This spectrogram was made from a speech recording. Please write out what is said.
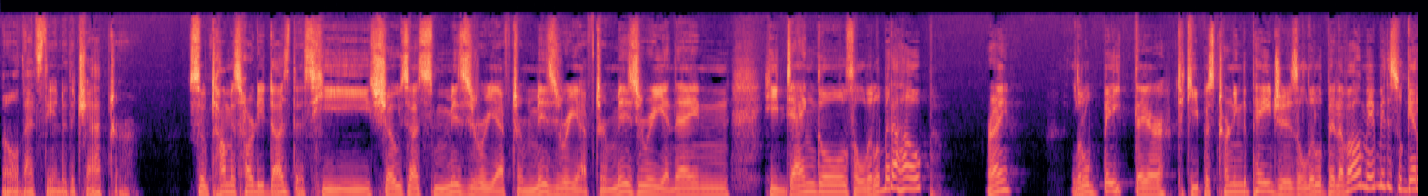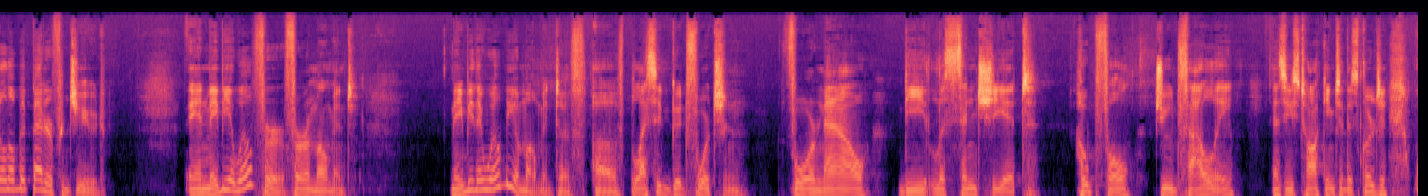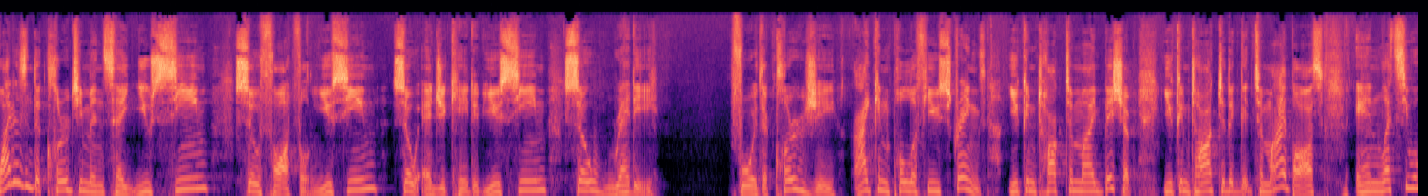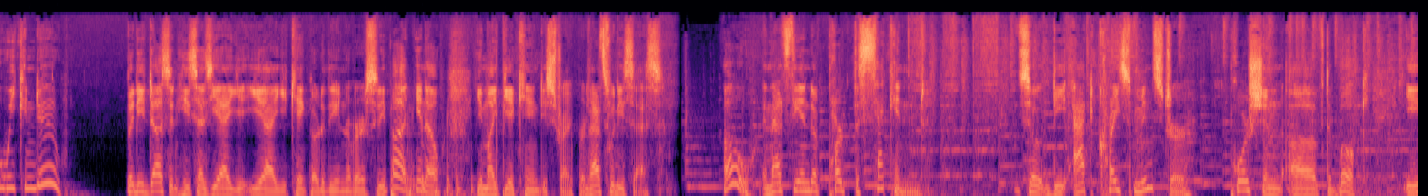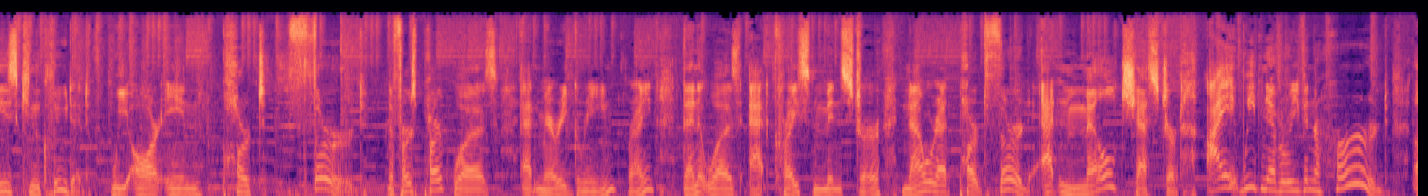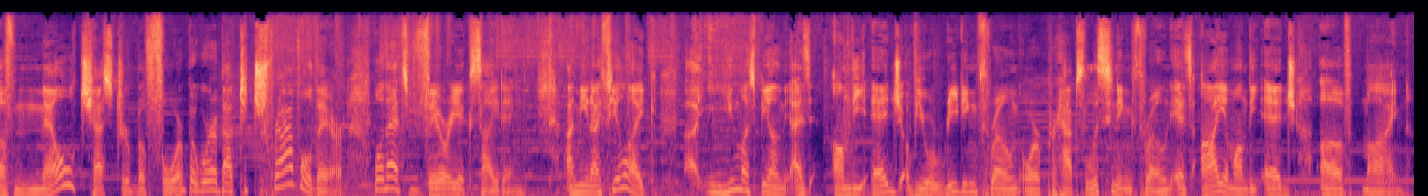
Well, that's the end of the chapter. So Thomas Hardy does this. He shows us misery after misery after misery, and then he dangles a little bit of hope, right? A little bait there to keep us turning the pages, a little bit of, oh, maybe this will get a little bit better for Jude. And maybe it will for, for a moment. Maybe there will be a moment of, of blessed good fortune for now the licentiate hopeful Jude Fawley as he's talking to this clergy. Why doesn't the clergyman say, You seem so thoughtful, you seem so educated, you seem so ready for the clergy? I can pull a few strings. You can talk to my bishop, you can talk to the to my boss, and let's see what we can do. But he doesn't. He says, Yeah, yeah, you can't go to the university, but you know, you might be a candy striper. That's what he says. Oh, and that's the end of part the second. So the At Christminster portion of the book is concluded. We are in part third. The first part was at Marygreen, right? Then it was at Christminster. Now we're at part third at Melchester. I we've never even heard of Melchester before, but we're about to travel there. Well, that's very exciting. I mean, I feel like uh, you must be on as on the edge of your reading throne or perhaps listening throne as I am on the edge of mine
